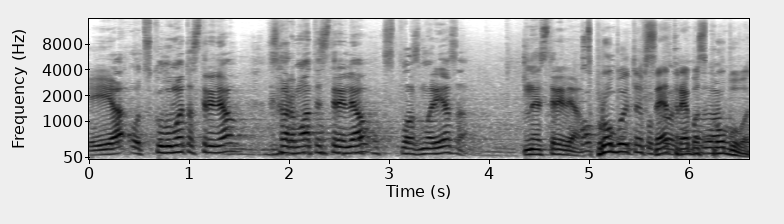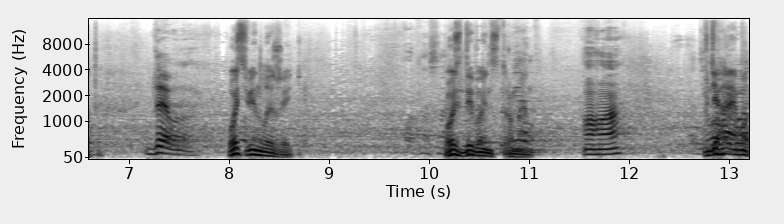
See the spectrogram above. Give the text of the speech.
Я от з кулемета стріляв, з гармати стріляв, з плазмореза не стріляв. Спробуйте, все треба спробувати. Де воно? Ось він лежить. Ось диво інструмент. Ага. Вдягаємо,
